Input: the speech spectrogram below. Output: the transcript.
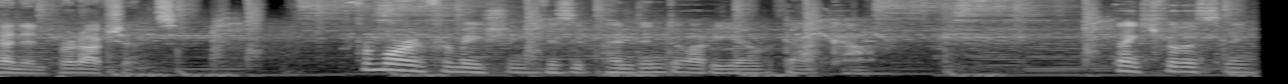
Pendant Productions. For more information, visit pendantaudio.com. Thanks for listening.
